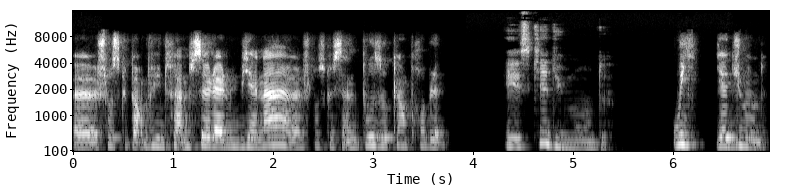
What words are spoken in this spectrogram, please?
je pense que par exemple, une femme seule à Ljubljana, je pense que ça ne pose aucun problème. Et est-ce qu'il y a du monde? Oui, il y a du monde.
